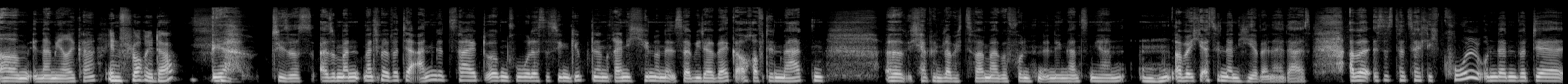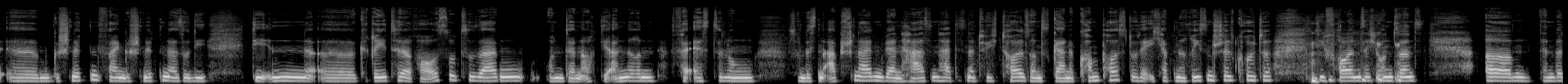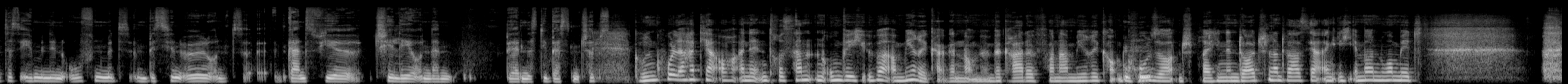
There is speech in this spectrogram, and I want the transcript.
ähm, in Amerika. In Florida? Ja, Jesus. Also man, manchmal wird er angezeigt irgendwo, dass es ihn gibt, dann renne ich hin und dann ist er wieder weg, auch auf den Märkten. Äh, ich habe ihn, glaube ich, zweimal gefunden in den ganzen Jahren. Mhm. Aber ich esse ihn dann hier, wenn er da ist. Aber es ist tatsächlich Kohl und dann wird der äh, geschnitten, fein geschnitten, also die, die Innengräte raus sozusagen und dann auch die anderen Verästelungen so ein bisschen abschneiden. Wer einen Hasen hat, ist natürlich toll, sonst gerne Kompost oder ich habe eine Riesenschildkröte, die freuen sich und sonst. Ähm, dann wird es eben in den Ofen mit ein bisschen Öl und äh, ganz viel Chili und dann werden es die besten Chips. Grünkohle hat ja auch einen interessanten Umweg über Amerika genommen, wenn wir gerade von Amerika und mhm. Kohlsorten sprechen. In Deutschland war es ja eigentlich immer nur mit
